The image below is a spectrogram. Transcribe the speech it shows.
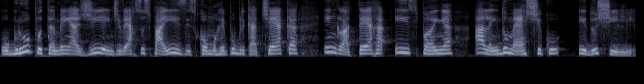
O grupo também agia em diversos países, como República Tcheca, Inglaterra e Espanha, além do México e do Chile.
